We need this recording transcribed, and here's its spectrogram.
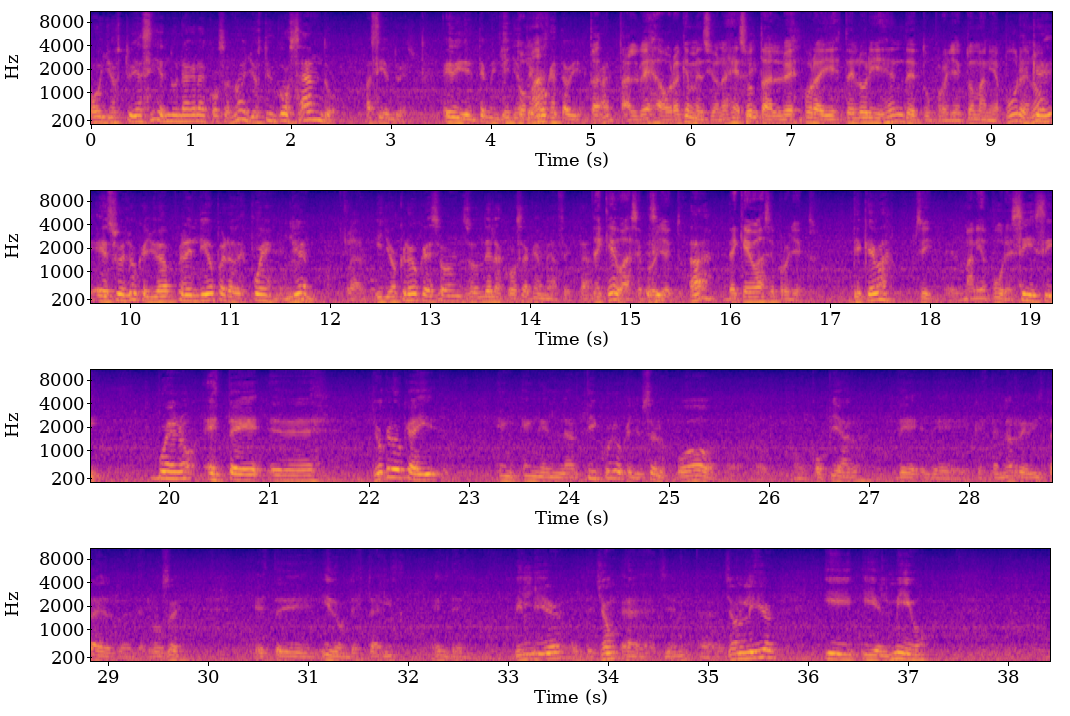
O yo estoy haciendo una gran cosa. No yo estoy gozando haciendo eso. Evidentemente yo tengo que estar bien tal vez ahora que mencionas eso tal vez por ahí está el origen de tu proyecto Maniapure no eso es lo que yo he aprendido pero después ¿entiendes? claro. Y yo creo que son son de las cosas que me afectan. De qué va ese proyecto ¿Ah? de qué va ese proyecto ¿De qué va? Sí, el Mania Pure. Sí, sí. Bueno, este, eh, yo creo que hay en, el artículo que yo se los puedo copiar de, que está en la revista de, Rosé este, y donde está el, el de Bill Lear, el de John, eh, eh, John Lear y, y, el mío,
